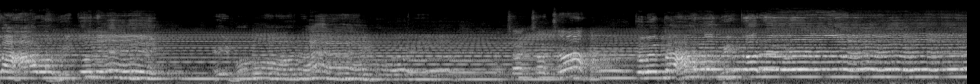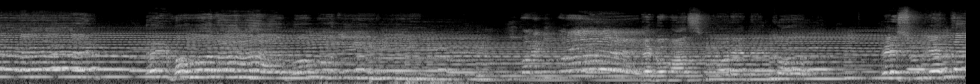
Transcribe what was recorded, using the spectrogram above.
তাহার ভিতরে এই ভবন আচ্ছা আচ্ছা আচ্ছা। তবে তাহার ভিতরে এই ভবন দেখো মাস করে দেখো এই সুখেতে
